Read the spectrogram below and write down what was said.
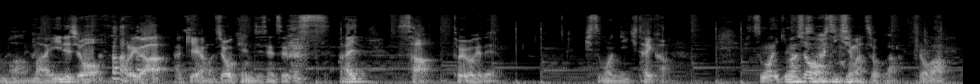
う、まあまあいいでしょう。これが秋山城賢治先生です。はい。さあ、というわけで、質問に行きたいか？質問行きましょう。質問に行きましょうか。今日は。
